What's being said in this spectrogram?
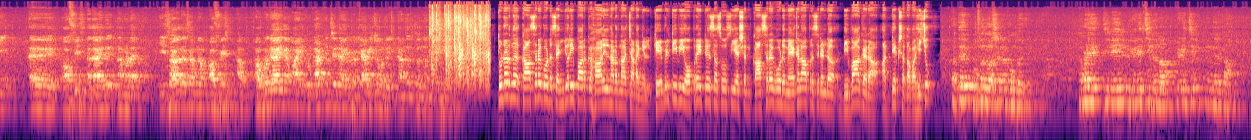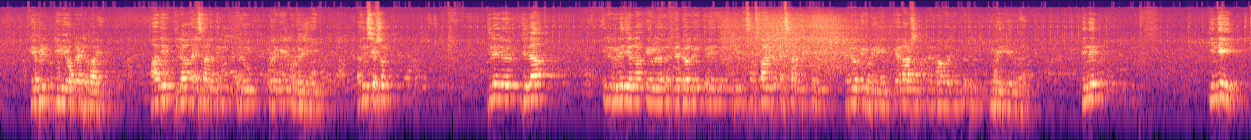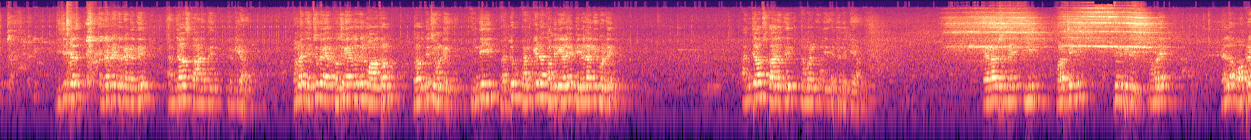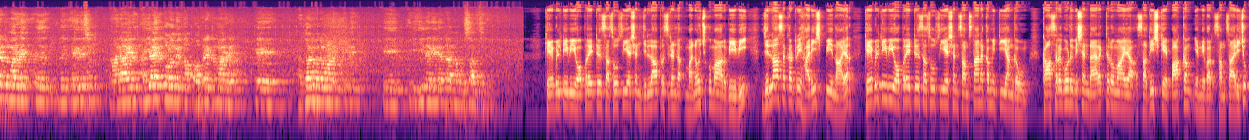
ഓഫീസ് അതായത് നമ്മുടെ ഈ സ്വാഗത സംഘം ഓഫീസ് ഔപചാരികമായി ഉദ്ഘാടനം ചെയ്തതായി പ്രഖ്യാപിച്ചുകൊണ്ട് ഞാൻ നിർത്തുന്നു. തുടർന്ന് കാസർഗോഡ് സെഞ്ചുറി പാർക്ക് ഹാളിൽ നടന്ന ചടങ്ങിൽ cable T V operators association Kasaragod മേഖലാ പ്രസിഡന്റ് ദിവാകര അധ്യക്ഷത വഹിച്ചു. പത്ത് മുപ്പത് വർഷങ്ങൾക്ക് മുമ്പ് നമ്മുടെ ജില്ലയിൽ പീഡിച്ചിരുന്ന വീടിച്ച് നിന്നിരുന്ന കേബിൾ ടി വി ഓപ്പറേറ്റർമാരെ ആദ്യം ജില്ലാ അടിസ്ഥാനത്തിൽ ഒരു കുടക്കീഴിൽ കൊണ്ടുവരികയും അതിനുശേഷം ജില്ലയിൽ ജില്ലയിൽ പീഡിച്ചിരുന്ന കേബിൾ നെറ്റ്വർക്ക് സംസ്ഥാന അടിസ്ഥാനത്തിൽ ഒരു നെറ്റ്വർക്ക് രൂപീകരിക്കുകയും കേരളാഷ്ട്രം എന്ന രൂപത്തിൽ രൂപീകരിക്കുകയുണ്ടായി ഇന്ന് ഇന്ത്യയിൽ ഡിജിറ്റൽ ഇന്റർനെറ്റ് രംഗത്ത് അഞ്ചാം സ്ഥാനത്ത് നിൽക്കുകയാണ്. നമ്മുടെ കൊച്ചു കൊച്ചു കേരളത്തിൽ മാത്രം പ്രവർത്തിച്ചുകൊണ്ട് ഇന്ത്യയിൽ മറ്റു വൻകിട കമ്പനികളെ പിന്നിലാക്കിക്കൊണ്ട് അഞ്ചാം സ്ഥാനത്ത് നമ്മൾ എത്തി നിൽക്കുകയാണ്. കേരളാവിഷന്റെ ഈ വളർച്ചയ്ക്ക് ഇതിന് പിന്നിൽ നമ്മുടെ എല്ലാ ഓപ്പറേറ്റർമാരുടെ ഏകദേശം നാലായിരം അയ്യായിരത്തോളം വരുന്ന ഓപ്പറേറ്റർമാരുടെ ഏഹ്, അധ്വാന ഈ- ഈ- cable T V operators association ജില്ലാ president Manoj Kumar V V ജില്ലാ secretary Harish P Nair cable T V operators association സംസ്ഥാന കമ്മിറ്റി അംഗവും കാസർഗോഡ് വിഷൻ ഡയറക്ടറുമായ സതീഷ് കെ പാക്കം എന്നിവർ സംസാരിച്ചു.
